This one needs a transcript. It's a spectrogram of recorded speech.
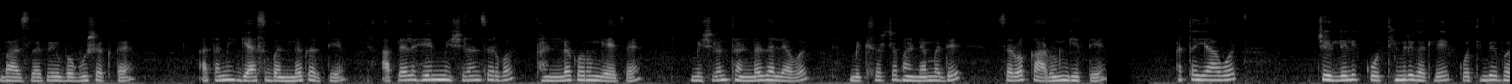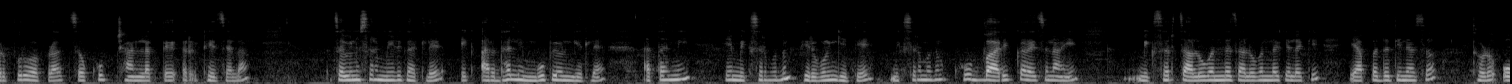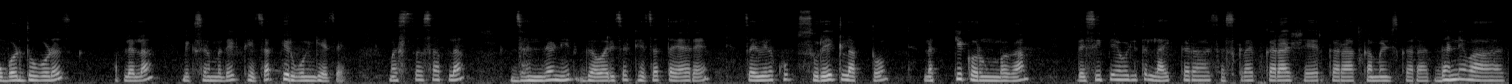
भाजला आहे तुम्ही बघू शकताय. आता मी गॅस बंद करते आपल्याला हे मिश्रण सर्व थंड करून घ्यायचं आहे मिश्रण थंड झाल्यावर मिक्सरच्या भांड्यामध्ये सर्व काढून घेते. आता यावर चिरलेली कोथिंबीर घातली आहे. कोथिंबीर भरपूर वापरा. चव खूप छान लागते ठेचायला. चवीनुसार मीठ घातले एक अर्धा लिंबू पिळून घेतला आहे आता मी हे मिक्सरमधून फिरवून घेते. मिक्सरमधून खूप बारीक करायचं नाही. मिक्सर चालू बंद चालू बंद केला की या पद्धतीने असं थोडं ओबडधोबडच आपल्याला मिक्सरमध्ये ठेचा फिरवून घ्यायचा आहे. मस्त असा आपला झणझणीत गवारीचा ठेचा तयार आहे. चवीला खूप सुरेख लागतो. नक्की करून बघा. रेसिपी आवडली तर लाईक करा सबस्क्राईब करा शेअर करा कमेंट्स करा. धन्यवाद.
